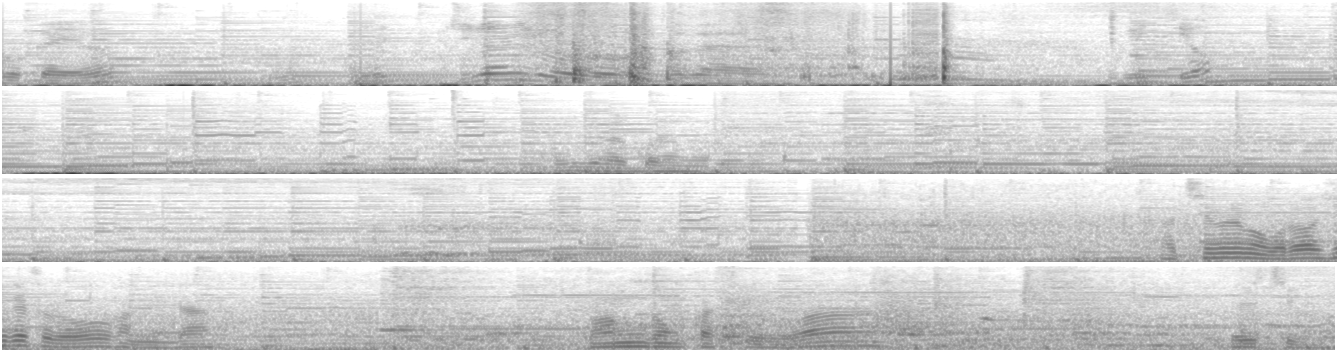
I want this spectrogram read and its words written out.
좀 깎아볼까요? 쭈저리로 뭐가 있지요? 공격할 거라고 아침을 먹으러 휴게소로 갑니다. 왕돈가스와 일찍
